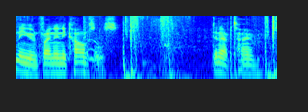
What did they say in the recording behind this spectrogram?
Couldn't even find any consoles. Didn't have time.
